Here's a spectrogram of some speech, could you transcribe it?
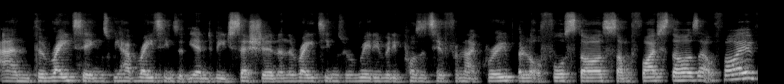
And the ratings, we have ratings at the end of each session, and the ratings were really, really positive from that group. A lot of four stars, some five stars out of five,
